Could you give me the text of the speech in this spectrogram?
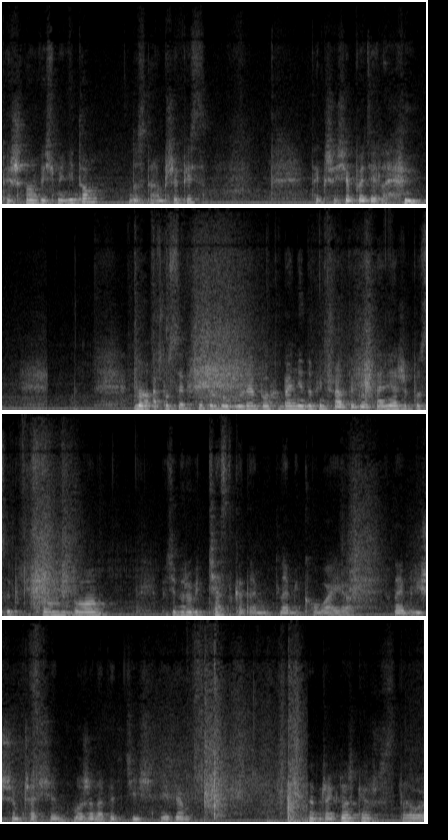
Pyszną, wyśmienitą. Dostałam przepis. Także się podzielę. No, a posypki to w ogóle, bo chyba nie dokończyłam tego zdania, że posypki są, bo będziemy robić ciastka dla, dla Mikołaja w najbliższym czasie, może nawet dziś, nie wiem. Dobra, Gloszka już wstała,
